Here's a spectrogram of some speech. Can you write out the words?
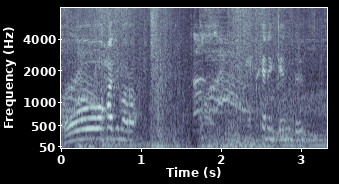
오 하지 마라. 패는 깬 듯.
